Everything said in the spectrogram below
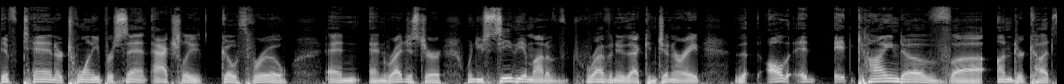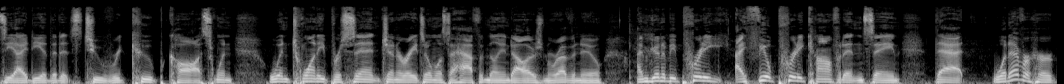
if 10 or 20% actually go through and and register when you see the amount of revenue that can generate the, all it it kind of uh, undercuts the idea that it's to recoup costs. When when 20% generates almost a half a million dollars in revenue i'm going to be pretty i feel pretty confident in saying that whatever her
